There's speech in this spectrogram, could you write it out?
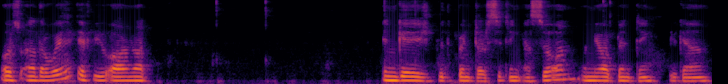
also another way if you are not engaged with printer sitting and so on when you are printing you can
